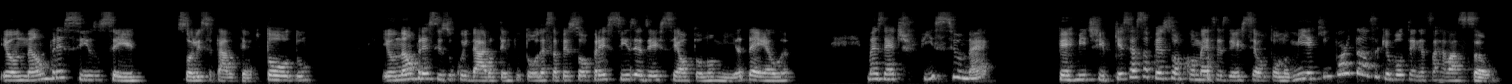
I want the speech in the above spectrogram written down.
Eu não preciso ser solicitado o tempo todo, eu não preciso cuidar o tempo todo, essa pessoa precisa exercer a autonomia dela. Mas é difícil, né? Permitir, porque se essa pessoa começa a exercer a autonomia, que importância que eu vou ter nessa relação?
